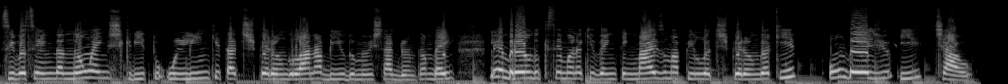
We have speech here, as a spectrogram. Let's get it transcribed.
Se você ainda não é inscrito, o link está te esperando lá na bio do meu Instagram também. Lembrando que semana que vem tem mais uma pílula te esperando aqui. Um beijo e tchau!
